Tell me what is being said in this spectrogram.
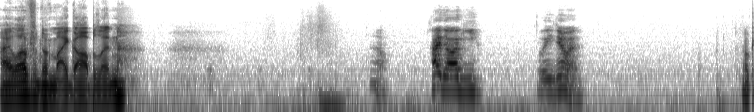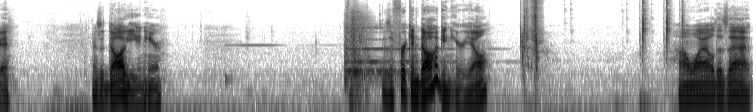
I loved my goblin. Oh. Hi, doggy. What are you doing? Okay. There's a doggy in here. There's a freaking dog in here, y'all. How wild is that?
